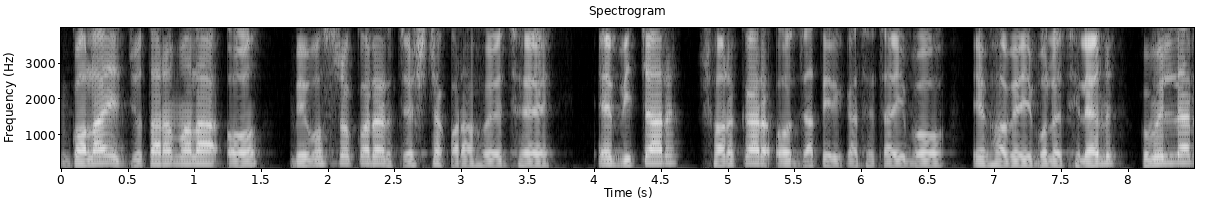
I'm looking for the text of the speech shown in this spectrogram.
গলায় জুতার মালা ও বিবস্ত্র করার চেষ্টা করা হয়েছে। এ বিচার সরকার ও জাতির কাছে চাইব। এভাবেই বলেছিলেন কুমিল্লার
